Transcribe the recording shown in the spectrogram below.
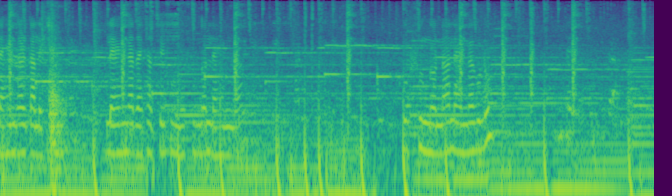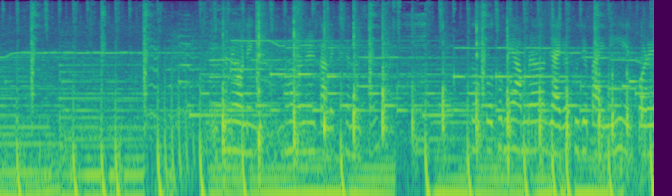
লেহেঙ্গার কালেকশন লেহেঙ্গা দেখাচ্ছে, সুন্দর সুন্দর লেহেঙ্গা। খুব সুন্দর না লেহেঙ্গাগুলো? এখানে অনেক ধরনের কালেকশন আছে। তো প্রথমে আমরা জায়গা খুঁজে পাইনি, এরপরে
